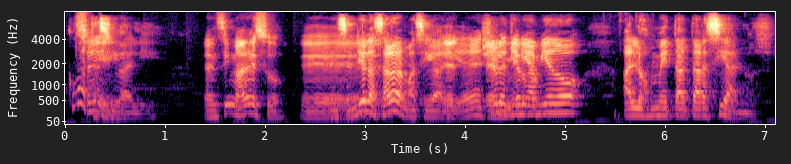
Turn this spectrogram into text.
¿Cómo está. Sigali? Encima de eso. eh, Encendió las alarmas Sigali, el- eh. Yo le tenía miedo a los metatarsianos.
